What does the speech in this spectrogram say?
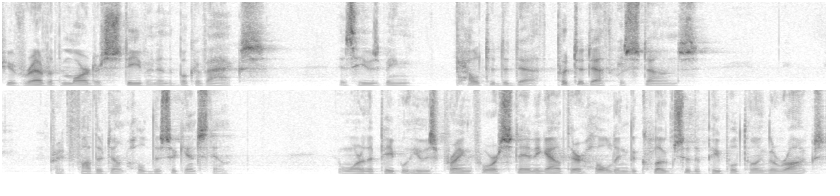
If you've read with the martyr Stephen in the book of Acts, as he was being pelted to death, put to death with stones, prayed, Father, don't hold this against them. And one of the people he was praying for, standing out there holding the cloaks of the people throwing the rocks,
